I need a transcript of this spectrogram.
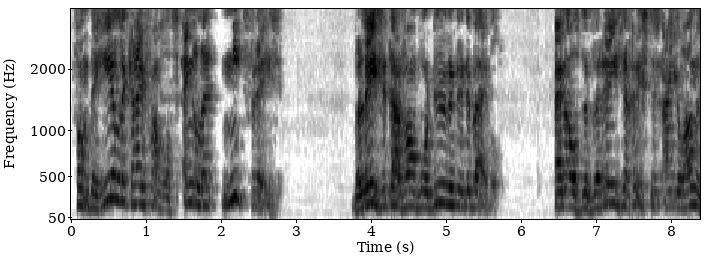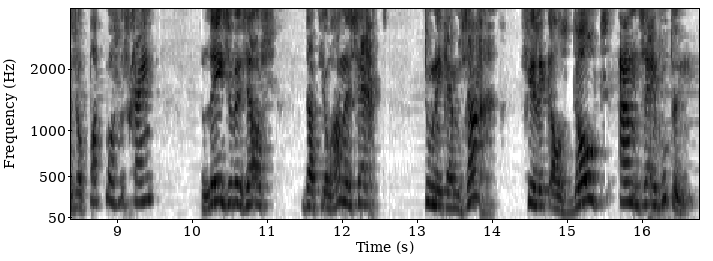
van de heerlijkheid van Gods engelen niet vrezen? We lezen daarvan voortdurend in de Bijbel. En als de verrezen Christus aan Johannes op Patmos verschijnt, lezen we zelfs dat Johannes zegt: Toen ik hem zag, viel ik als dood aan zijn voeten.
